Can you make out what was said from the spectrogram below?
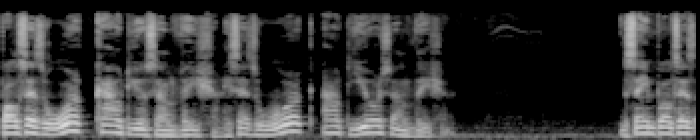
Paul says, work out your salvation. He says, work out your salvation. The same Paul says,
